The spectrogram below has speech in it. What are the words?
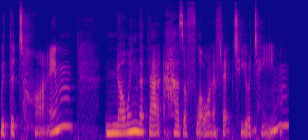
with the time, knowing that that has a flow on effect to your team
